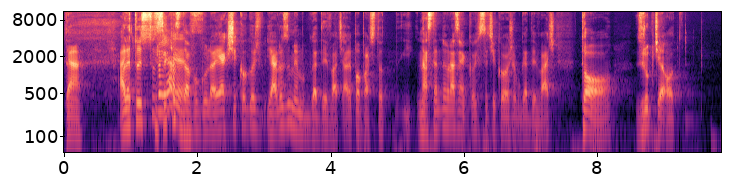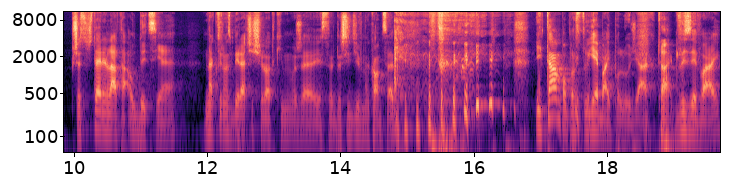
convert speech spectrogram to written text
Tak. Ale to jest co za tak jazda w ogóle. Jak się kogoś. Ja rozumiem obgadywać, ale popatrz, to następnym razem, jak chcecie kogoś obgadywać, to zróbcie od przez 4 lata audycję, na którą zbieracie środki, mimo że jest to dosyć dziwny koncept. I tam po prostu jebaj po ludziach. Tak. Wyzywaj.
